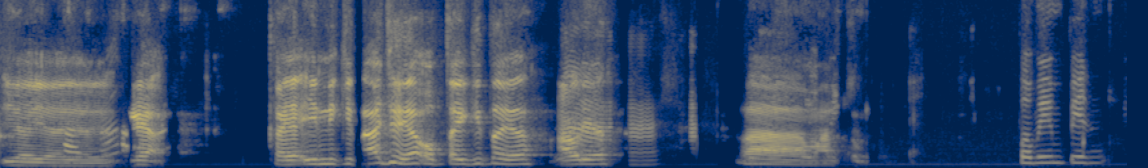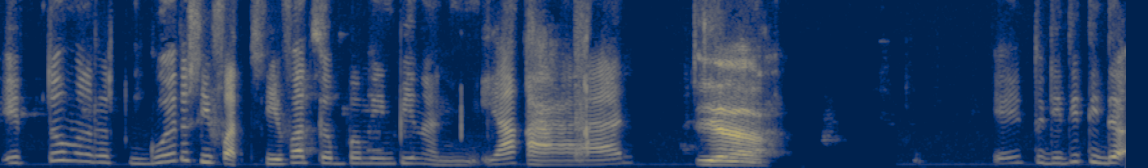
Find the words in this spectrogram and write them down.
Iya, iya, iya, iya. Kayak kayak ini kita aja ya, optai kita ya, Alia. Nah, Ah, pemimpin- mantap. pemimpin itu menurut gue itu sifat sifat kepemimpinan ya kan Iya. ya itu jadi tidak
